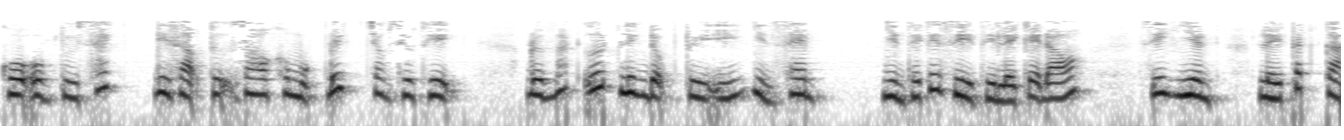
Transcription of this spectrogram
Cô ôm túi sách, đi dạo tự do không mục đích trong siêu thị, đôi mắt ướt linh động tùy ý nhìn xem, nhìn thấy cái gì thì lấy cái đó, dĩ nhiên lấy tất cả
